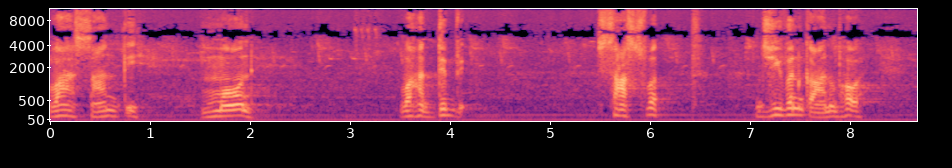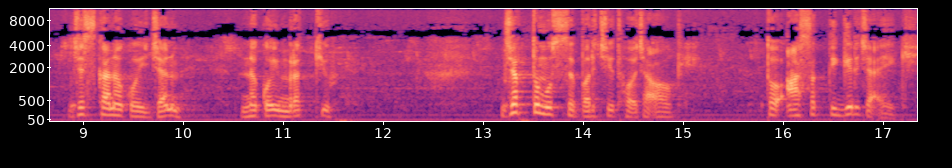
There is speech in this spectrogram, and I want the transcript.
वहाँ शांति मौन वहाँ दिव्य शाश्वत जीवन का अनुभव है, जिसका न कोई जन्म है, न कोई मृत्यु है। जब तुम उससे परिचित हो जाओगे तो आसक्ति गिर जाएगी,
